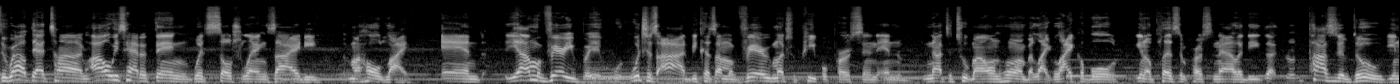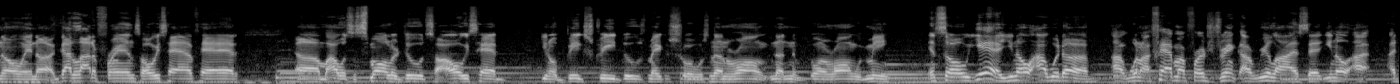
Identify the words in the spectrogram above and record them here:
Throughout that time, I always had a thing with social anxiety my whole life. And yeah, I'm a very, which is odd because I'm a very much a people person and not to toot my own horn, but like likable, you know, pleasant personality, positive dude, you know, and uh, got a lot of friends, always have had. Um, I was a smaller dude, so I always had, you know, big street dudes making sure there was nothing wrong, nothing going wrong with me. And so, yeah, you know, I would, uh, I, when I've had my first drink, I realized that, you know, I, I,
